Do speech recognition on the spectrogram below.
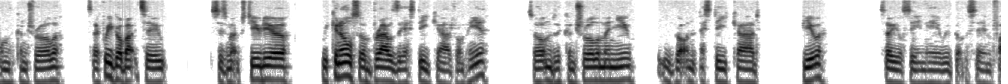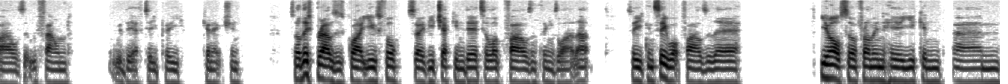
on the controller. So if we go back to Sysmac Studio, we can also browse the SD card from here. So under the controller menu, we've got an SD card viewer. So you'll see in here we've got the same files that we found with the FTP connection. So this browser is quite useful. So if you're checking data log files and things like that, so you can see what files are there. You also from in here you can um,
